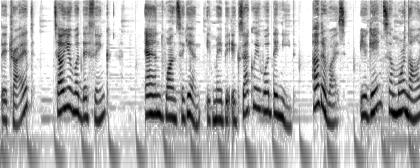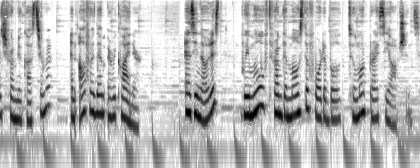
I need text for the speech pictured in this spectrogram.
They try it, tell you what they think, and once again, it may be exactly what they need. Otherwise, you gain some more knowledge from your customer and offer them a recliner. As you noticed, we moved from the most affordable to more pricey options.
